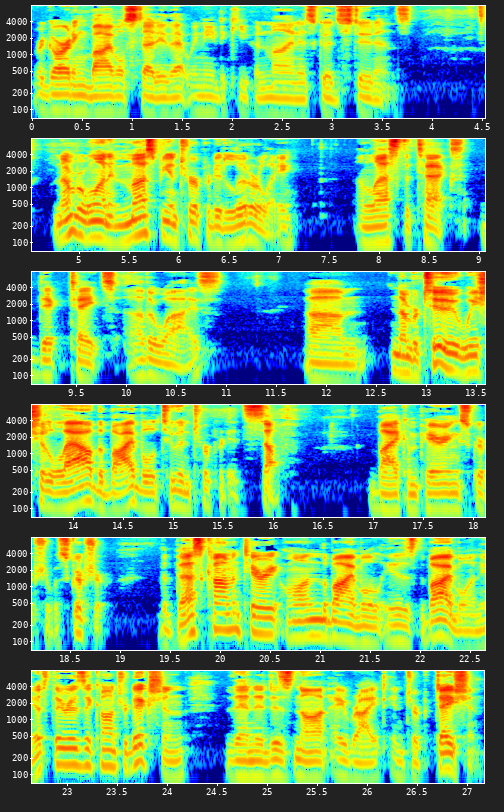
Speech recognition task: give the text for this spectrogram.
regarding Bible study that we need to keep in mind as good students. Number one, it must be interpreted literally unless the text dictates otherwise. Um, number two, we should allow the Bible to interpret itself by comparing Scripture with Scripture. The best commentary on the Bible is the Bible, and if there is a contradiction, then it is not a right interpretation.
